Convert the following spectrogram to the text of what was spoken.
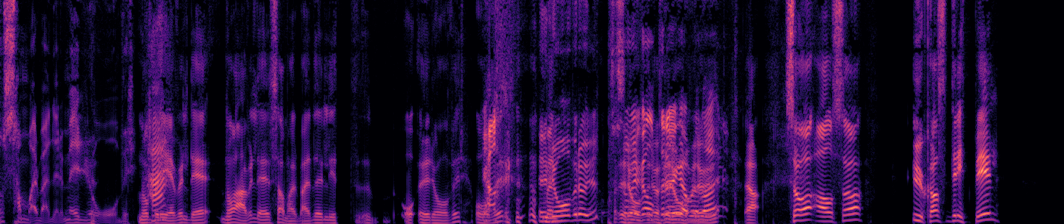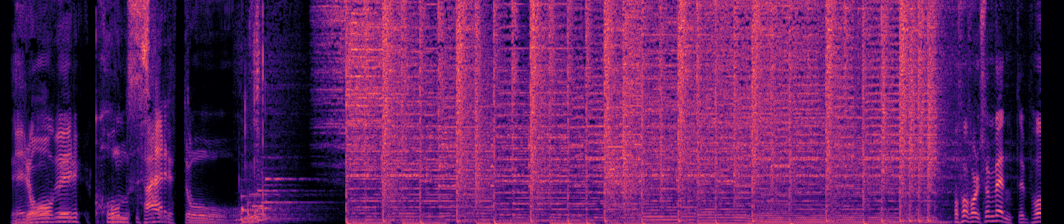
Så samarbeider de med Rover. Nå ble vel det Nå er vel det samarbeidet litt uh, Over. rover? Ja. Men- Rover og ut, som vi kalte det i gamle dager. Ja. Så altså Ukas drittbil Rover Concerto. Og for folk som venter på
